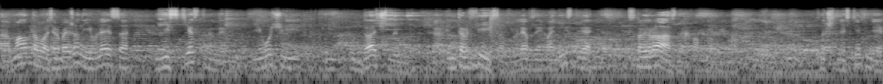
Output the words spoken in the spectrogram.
А мало того, Азербайджан является естественным и очень удачным интерфейсом для взаимодействия столь разных во многом значительной степени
